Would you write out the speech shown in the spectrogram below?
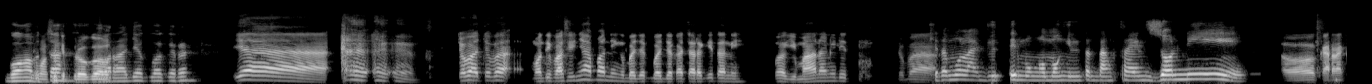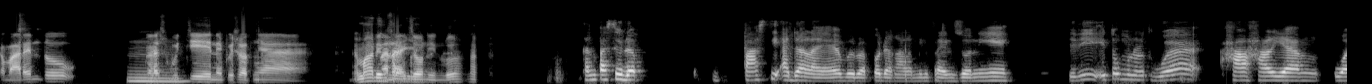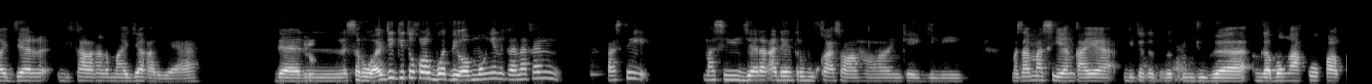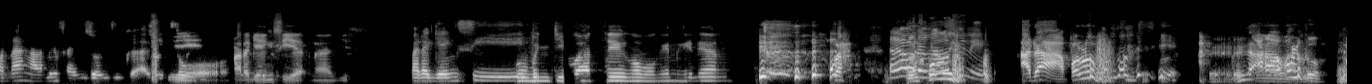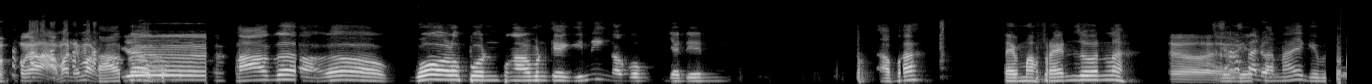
Gua nggak betah. Keluar aja gua kira. Ya. coba coba motivasinya apa nih ngebajak-bajak acara kita nih? Wah, gimana nih, Dit? Coba. Kita mau lanjutin, mau ngomongin tentang friendzone nih. Oh, karena kemarin tuh Hmm. bahas bucin episodenya. Emang ada yang Mana friendzonein lu? Nah, Kan pasti udah, pasti ada lah ya beberapa udah ngalamin friendzone nih. Jadi itu menurut gue hal-hal yang wajar di kalangan remaja kali ya. Dan seru aja gitu kalau buat diomongin karena kan pasti masih jarang ada yang terbuka soal hal-hal yang kayak gini. Masa masih yang kayak ditutup-tutupin juga, nggak mau ngaku kalau pernah ngalamin friendzone juga gitu. Iya. Para gengsi ya, najis. Pada gengsi. Gua benci banget sih ngomongin ginian. Karena Lah, udah kok lu- ngalamin nih, Ada apa lu? emosi. Ada apa lu? Pengalaman emang. Kagak, kagak. Lo, gua walaupun pengalaman kayak gini nggak gua jadiin apa? Tema friendzone lah. Apa Gebetan aja gebetan.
